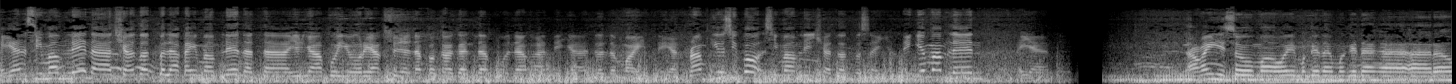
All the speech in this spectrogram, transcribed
Ayan, si Ma'am Len. At shoutout pala kay Ma'am Len. At ah, yun nga po yung reaction niya. Napakaganda po ng ating uh, Dolomite. Ayan. From QC po, si Ma'am Len. Shoutout po sa inyo. Thank you, Ma'am Len. Ayan. Okay, so mga way, magandang magandang ah, araw.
